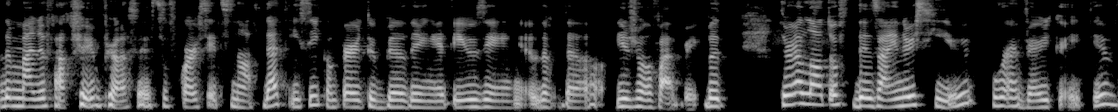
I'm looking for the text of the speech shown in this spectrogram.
the manufacturing process, of course, it's not that easy compared to building it using the, the usual fabric. But there are a lot of designers here who are very creative.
